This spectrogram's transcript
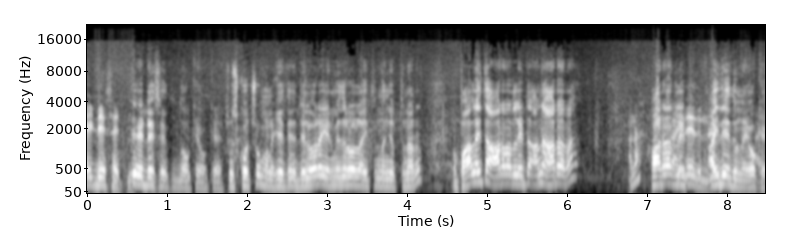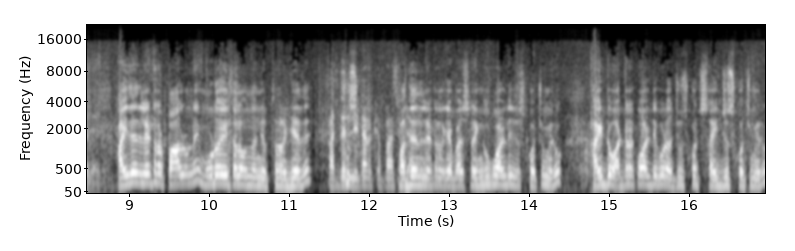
ఎయిట్ డేస్ అవుతుంది. ఎయిట్ డేస్ అవుతుంది. Okay okay. చూసుకోవచ్చు. మనకైతే డెలివరీ ఎనిమిది రోజులు అవుతుందని చెప్తున్నారు. పాలు అయితే ఆరు లీటర్ అన్న ఆర్ఆర్? ఐదైదు ఉన్నాయి. ఐదైదు ఉన్నాయి. ఓకే. ఐదైదు లీటర్ పాలు ఉన్నాయి. మూడో ఈతలో ఉందని చెప్తున్నారు గేదె. పద్దెనిమిది లీటర్ కెపాసిటీ పద్దెనిమిది లీటర్ల కెపాసిటీ ఇంకో క్వాలిటీ చూసుకోవచ్చు మీరు. హైట్ అడ్డర్ క్వాలిటీ కూడా చూసుకోవచ్చు. సైజ్ చూసుకోవచ్చు మీరు.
